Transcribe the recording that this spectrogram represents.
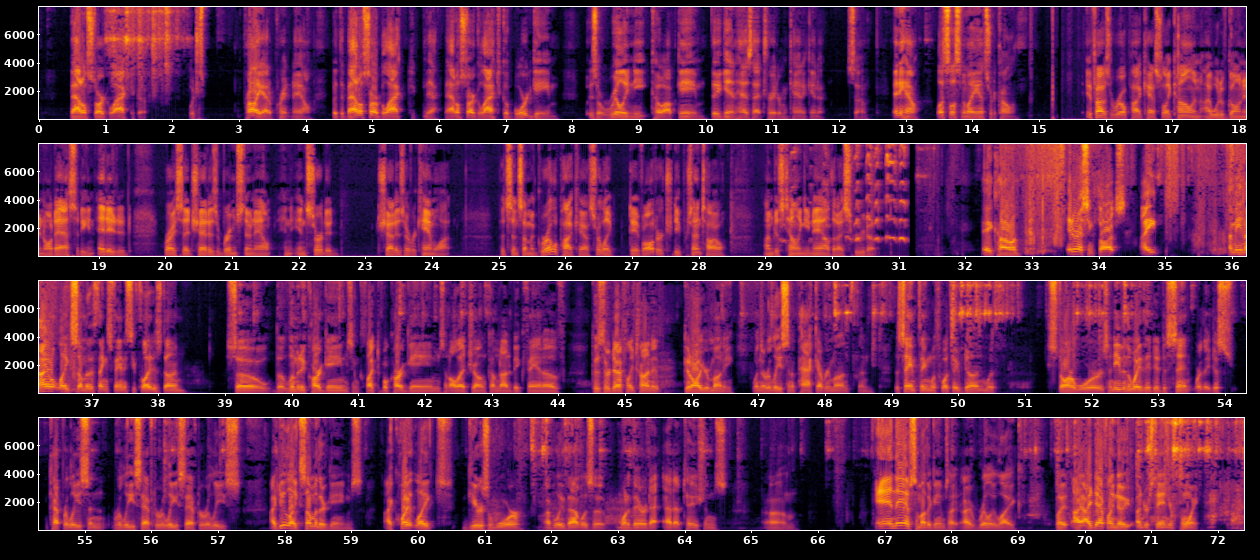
Battlestar Galactica, which is probably out of print now. But the Battlestar Black, yeah, Battlestar Galactica board game is a really neat co-op game that again has that traitor mechanic in it. So anyhow, let's listen to my answer to Colin if I was a real podcaster like Colin, I would have gone in Audacity and edited where I said Shadows of Brimstone out and inserted Shadows over Camelot. But since I'm a guerrilla podcaster like Dave Aldrich, D Percentile, I'm just telling you now that I screwed up. Hey, Colin. Interesting thoughts. I, I mean, I don't like some of the things Fantasy Flight has done. So the limited card games and collectible card games and all that junk, I'm not a big fan of because they're definitely trying to get all your money when they're releasing a pack every month. And the same thing with what they've done with Star Wars and even the way they did Descent, where they just kept releasing release after release after release. I do like some of their games. I quite liked Gears of War. I believe that was a, one of their ad- adaptations. Um, and they have some other games I, I really like. but I, I definitely know understand your point.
